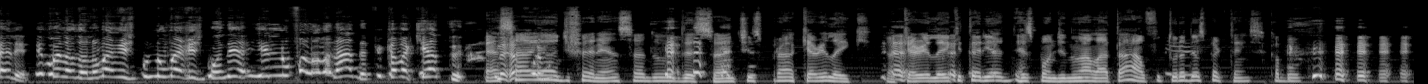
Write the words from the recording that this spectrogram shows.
Ele, e o governador não vai, não vai responder? E ele não falava nada, ficava quieto. Essa Foi é a diferença do DeSantis pra Carrie Lake. A Carrie Lake teria respondido na lata: ah, o futuro a Deus pertence. Acabou. Ele,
